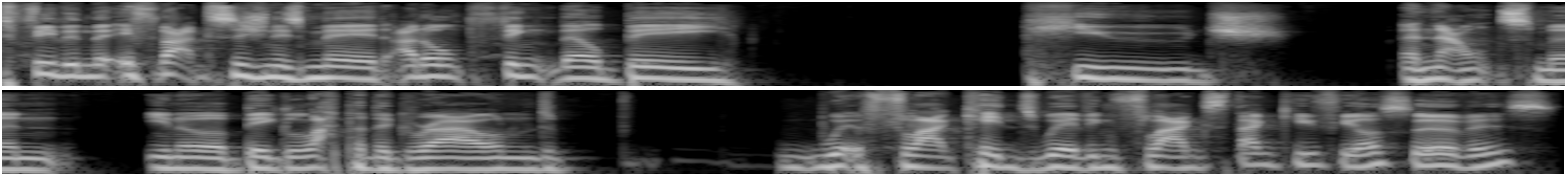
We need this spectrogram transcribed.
feeling that if that decision is made, I don't think there'll be a huge announcement. You know, a big lap of the ground with flag kids waving flags. Thank you for your service.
